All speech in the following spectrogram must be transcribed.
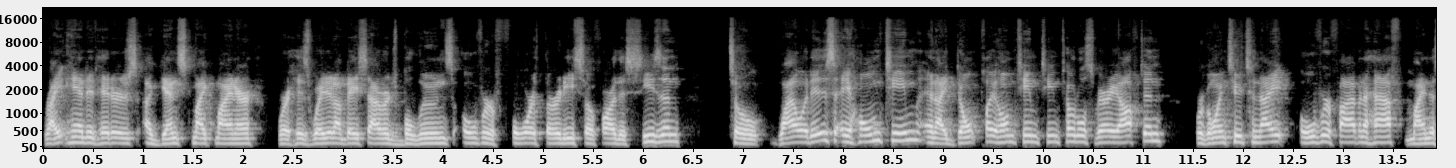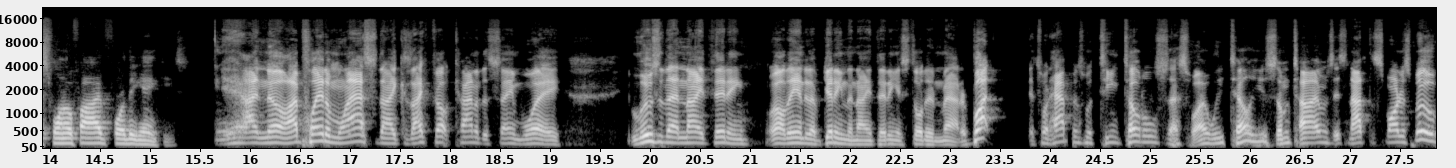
right handed hitters against Mike Minor, where his weighted on base average balloons over 430 so far this season. So while it is a home team, and I don't play home team team totals very often, we're going to tonight over five and a half, minus 105 for the Yankees. Yeah, I know. I played them last night because I felt kind of the same way. Losing that ninth inning, well, they ended up getting the ninth inning. It still didn't matter. But it's what happens with team totals. That's why we tell you sometimes it's not the smartest move.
